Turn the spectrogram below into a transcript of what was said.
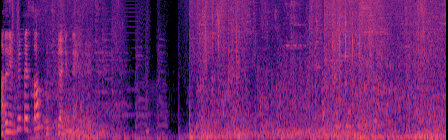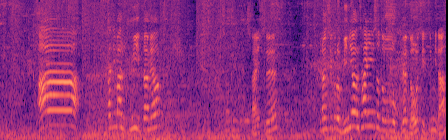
아드님 풀 뺐어? 그럼 죽여야겠네. 하지만 궁이 있다면 나이스 이런 식으로 미니언 사이에서도 그랩 넣을 수 있습니다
